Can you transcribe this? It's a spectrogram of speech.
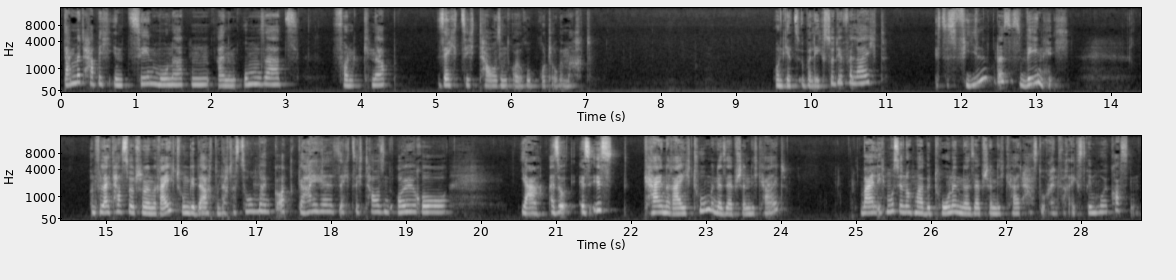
Damit habe ich in zehn Monaten einen Umsatz von knapp 60.000 Euro brutto gemacht. Und jetzt überlegst du dir vielleicht, ist es viel oder ist es wenig? Und vielleicht hast du jetzt schon an Reichtum gedacht und dachtest, oh mein Gott, geil, 60.000 Euro, ja, also es ist kein Reichtum in der Selbstständigkeit, weil ich muss ja nochmal betonen, in der Selbstständigkeit hast du einfach extrem hohe Kosten.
